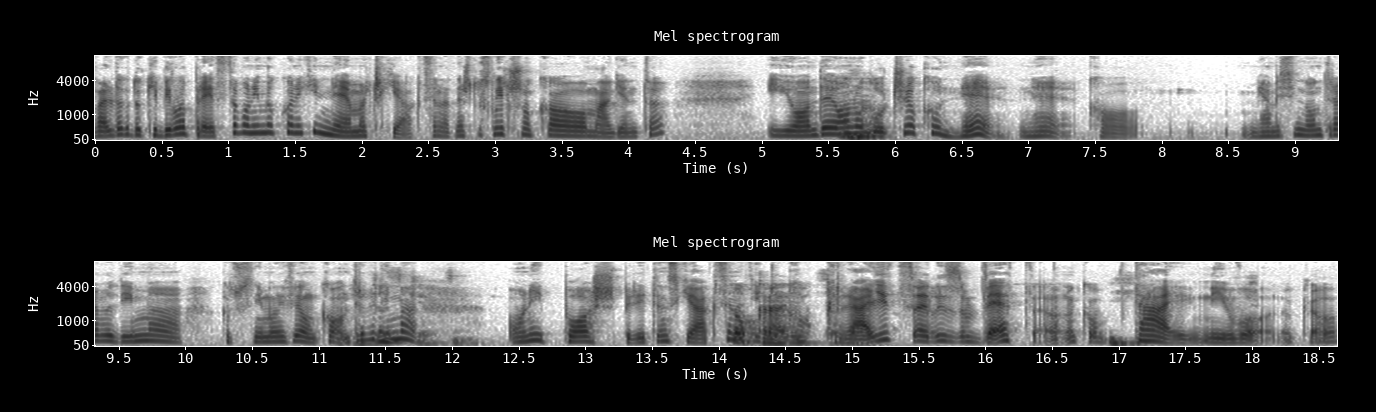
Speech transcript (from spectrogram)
valjda dok je bila predstava, on ima kao neki nemački akcenat, nešto slično kao Magenta. I onda je on Mhm. odlučio kao ne, ne, kao ja mislim da on treba da ima, kad su snimali film, kao on treba da ima onaj poš britanski akcent Kao i to kao kraljica, da. kraljica Elizabeta, ono kao taj nivo, ono kao...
